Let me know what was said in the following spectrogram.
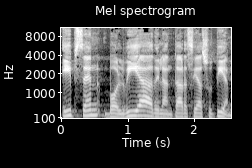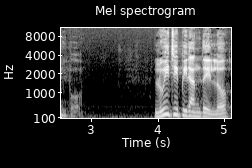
Ibsen volvía a adelantarse a su tiempo. Luigi Pirandello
